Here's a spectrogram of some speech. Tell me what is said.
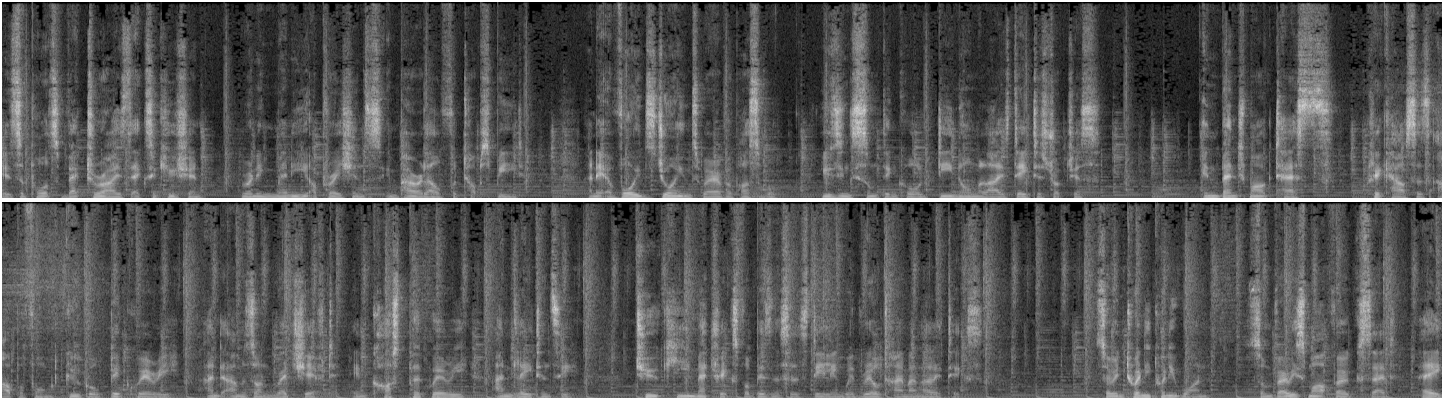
It supports vectorized execution, running many operations in parallel for top speed. And it avoids joins wherever possible, using something called denormalized data structures. In benchmark tests, ClickHouse has outperformed Google BigQuery and Amazon Redshift in cost per query and latency, two key metrics for businesses dealing with real-time analytics. So in 2021, some very smart folks said, hey,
